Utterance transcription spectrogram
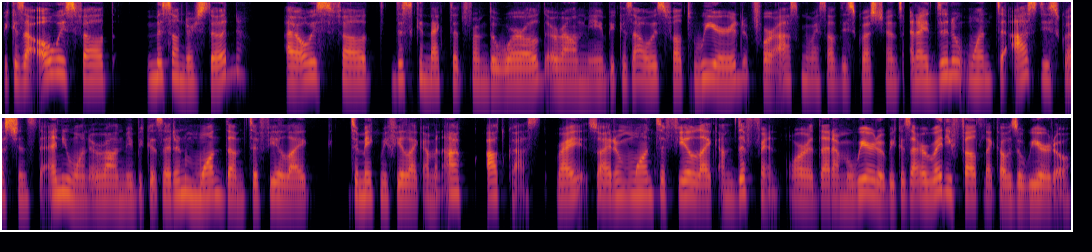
because I always felt misunderstood. I always felt disconnected from the world around me because I always felt weird for asking myself these questions. And I didn't want to ask these questions to anyone around me because I didn't want them to feel like, to make me feel like I'm an outcast, right? So I didn't want to feel like I'm different or that I'm a weirdo because I already felt like I was a weirdo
